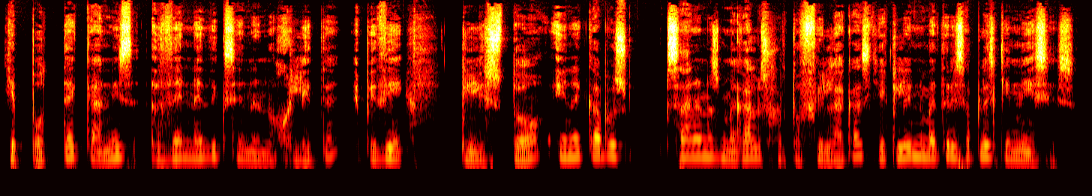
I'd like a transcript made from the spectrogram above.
και ποτέ κανείς δεν έδειξε να ενοχλείται, επειδή κλειστό είναι κάπως σαν ένας μεγάλος χαρτοφύλακας και κλείνει με τρεις απλές κινήσεις.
